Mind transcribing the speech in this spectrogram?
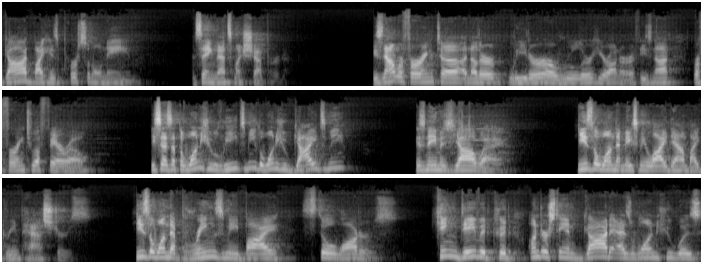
God by his personal name and saying, That's my shepherd. He's not referring to another leader or ruler here on earth. He's not referring to a Pharaoh. He says that the one who leads me, the one who guides me, his name is Yahweh. He's the one that makes me lie down by green pastures. He's the one that brings me by still waters. King David could understand God as one who was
